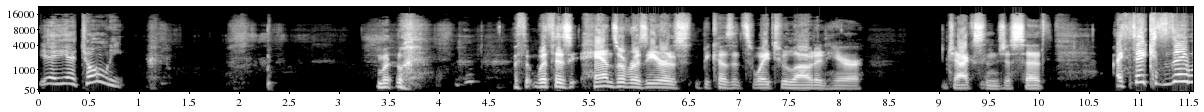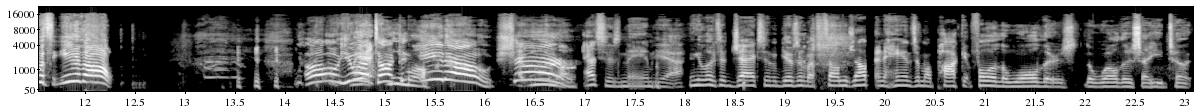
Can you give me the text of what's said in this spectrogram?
Yeah, yeah, Tony. with, with with his hands over his ears because it's way too loud in here. Jackson just said, "I think his name was Evo." Oh, you Yeah, want to talk Emo. to Ito? Emo, Sure. That's his name. Yeah. And he looks at Jackson and gives him a thumbs up and hands him a pocket full of the Wilders, the Wilders that he took.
